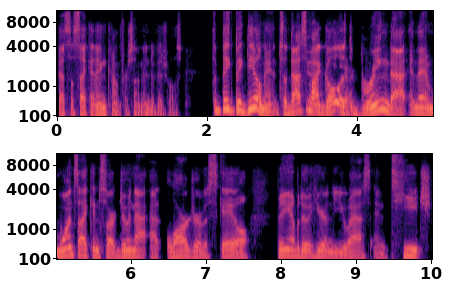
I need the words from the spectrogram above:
That's the second income for some individuals it's a big, big deal, man. So that's yeah, my goal sure. is to bring that. And then once I can start doing that at larger of a scale, being able to do it here in the US and teach,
